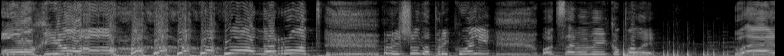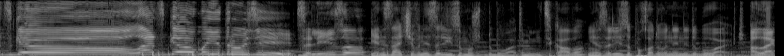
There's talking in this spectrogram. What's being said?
Ох йо! Народ! ви що на приколі? Оце ви викопали. Let's go! Let's go, мої друзі! Залізо. Я не знаю, чи вони залізо можуть добувати, мені цікаво. Ні, залізо, походу, вони не добувають. Але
